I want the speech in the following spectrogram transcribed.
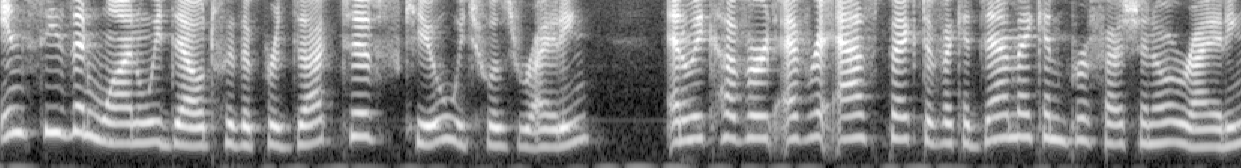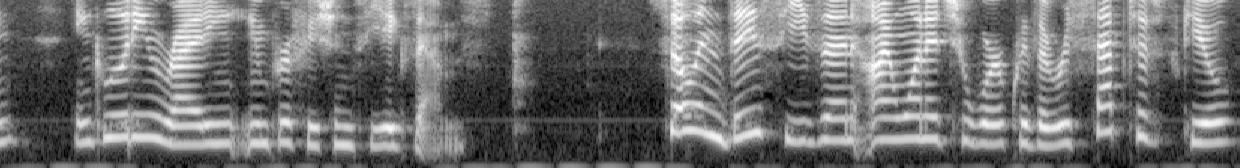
In season 1, we dealt with a productive skill, which was writing, and we covered every aspect of academic and professional writing, including writing in proficiency exams. So, in this season, I wanted to work with a receptive skill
